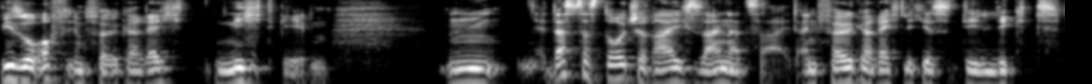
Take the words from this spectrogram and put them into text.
wie so oft im Völkerrecht, nicht geben. Hm, dass das Deutsche Reich seinerzeit ein völkerrechtliches Delikt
